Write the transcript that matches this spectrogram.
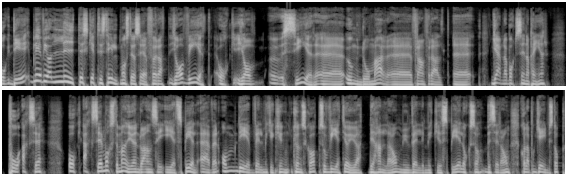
Och det blev jag lite skeptisk till, måste jag säga, för att jag vet och jag eh, ser eh, ungdomar eh, framförallt eh, gamla bort sina pengar på aktier. Och aktier måste man ju ändå anse är ett spel. Även om det är väldigt mycket kun- kunskap så vet jag ju att det handlar om ju väldigt mycket spel också vid sidan om. Kolla på GameStop.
